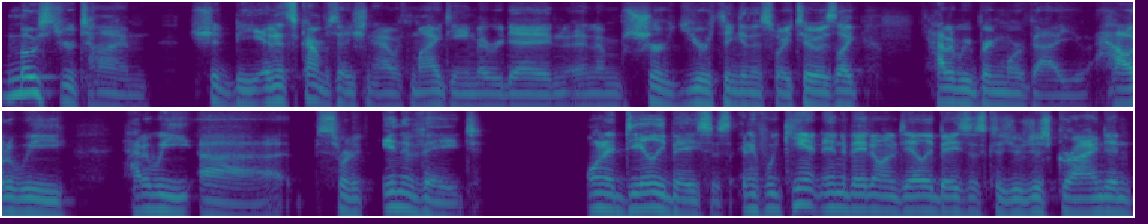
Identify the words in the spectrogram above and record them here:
most of your time should be and it's a conversation i have with my team every day and, and i'm sure you're thinking this way too is like how do we bring more value? How do we how do we uh, sort of innovate on a daily basis? And if we can't innovate on a daily basis because you're just grinding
